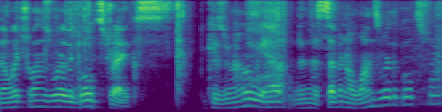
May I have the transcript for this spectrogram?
Then which ones were the gold strikes? Because remember we have, then the 701s were the gold strike?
